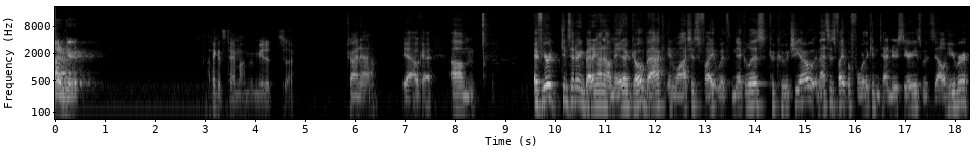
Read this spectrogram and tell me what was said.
I don't hear it. I think it's Tim. I'm muted, so Try now. Yeah, okay. Um, if you're considering betting on Almeida, go back and watch his fight with Nicholas Kikuchio, and that's his fight before the contender series with Zellhuber.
